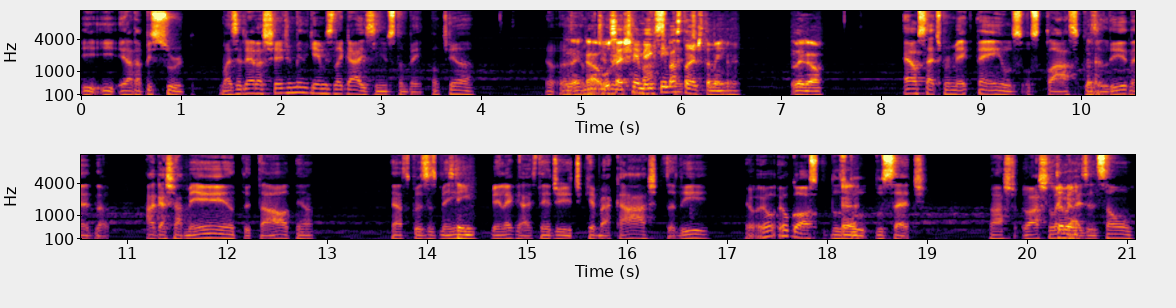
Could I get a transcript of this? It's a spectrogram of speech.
E, e era absurdo. Mas ele era cheio de minigames legaisinhos também. Então tinha. eu- eu- eu Legal. O diverti 7 Remake tem bastante também, né? Legal. É, o 7 Remake tem os, os clássicos É. ali, né? Agachamento e tal. Tem, a- tem as coisas bem, Sim. bem legais. Tem a de, de quebrar caixas ali. Eu, eu, eu gosto dos É. do, do 7. Eu acho, eu acho Também. legais. Eles são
